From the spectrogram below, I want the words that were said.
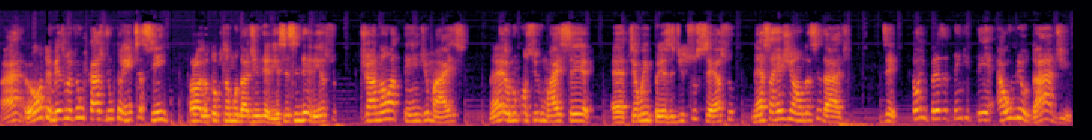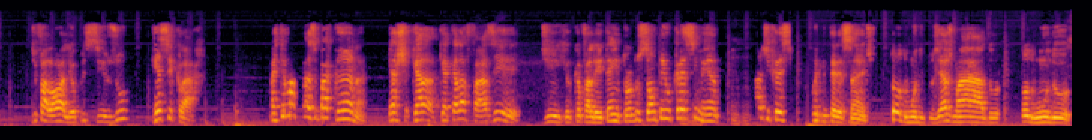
Né? Eu, ontem mesmo eu vi um caso de um cliente assim: olha, eu estou precisando mudar de endereço. Esse endereço já não atende mais, né? eu não consigo mais ser é, ter uma empresa de sucesso nessa região da cidade. Quer dizer, então a empresa tem que ter a humildade de falar, olha, eu preciso reciclar. Mas tem uma fase bacana, que é, que é, que é aquela fase de que eu falei, tem a introdução, tem o crescimento. Uhum. A de crescimento muito interessante. Todo mundo entusiasmado, todo mundo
